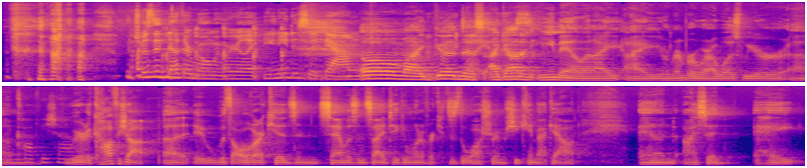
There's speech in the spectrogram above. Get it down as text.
Which was another moment where you're like, you need to sit down. Oh my Before I goodness! I got an email and I, I remember where I was. We were um, coffee shop. We were at a coffee shop uh, it- with all of our kids, and Sam was inside taking one of our kids to the washroom. She came back out, and I said, "Hey,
